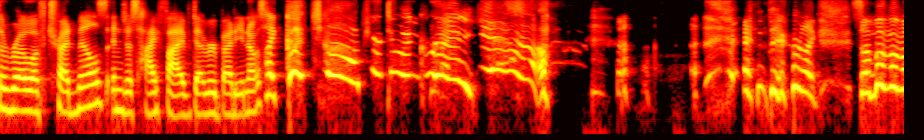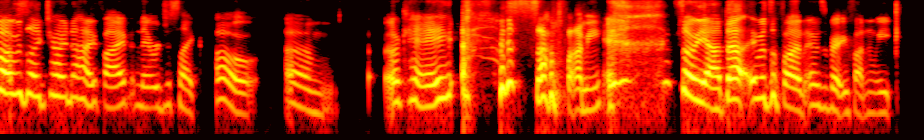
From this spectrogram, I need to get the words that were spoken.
the row of treadmills and just high-fived everybody and i was like good job you're doing great yeah and they were like, some of them I was like trying to high five, and they were just like, oh, um, okay. it was so funny. So yeah, that it was a fun, it was a very fun week.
